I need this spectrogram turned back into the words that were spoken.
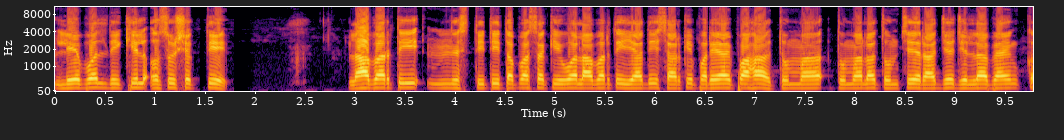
लेबल देखील असू शकते. लाभार्थी स्थिती तपासा किंवा लाभार्थी यादी सारखे पर्याय पहा. तुम्हा तुम्हाला तुमचे राज्य जिल्हा बँक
